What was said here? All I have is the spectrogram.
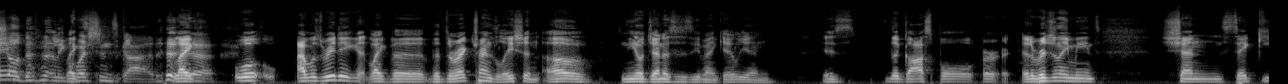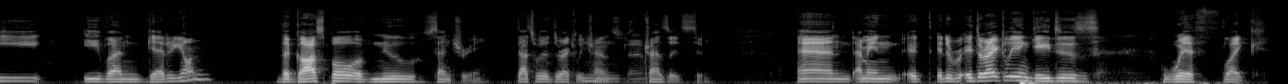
way. show definitely Like- questions God. like yeah. well i was reading like the the direct translation of neon genesis evangelion is the gospel or it originally means shinseiki evangelion the gospel of new century that's what it directly trans- Mm, okay. translates to and i mean it, it it directly engages with like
